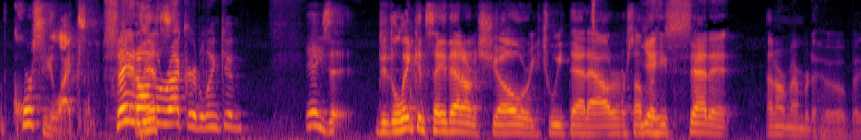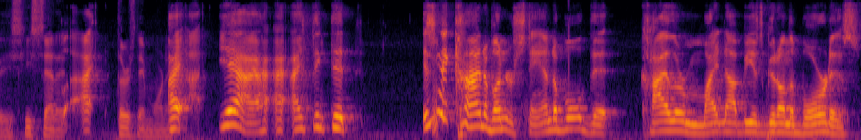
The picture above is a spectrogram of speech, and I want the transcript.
Of course he likes him. Say it I mean, on the record, Lincoln. Yeah, he's a. Did Lincoln say that on a show or he tweet that out or something? Yeah, he said it. I don't remember to who, but he, he said it I, Thursday morning. I, I yeah, I, I think that isn't it kind of understandable that Kyler might not be as good on the board as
